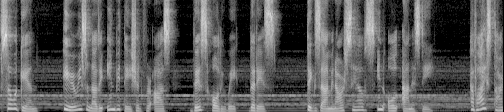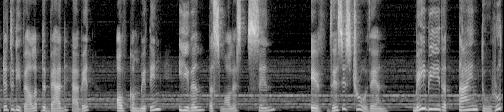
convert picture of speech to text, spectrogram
So again, here is another invitation for us this Holy Week that is, to examine ourselves in all honesty. Have I started to develop the bad habit of committing even the smallest sin? If this is true, then maybe the time to root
